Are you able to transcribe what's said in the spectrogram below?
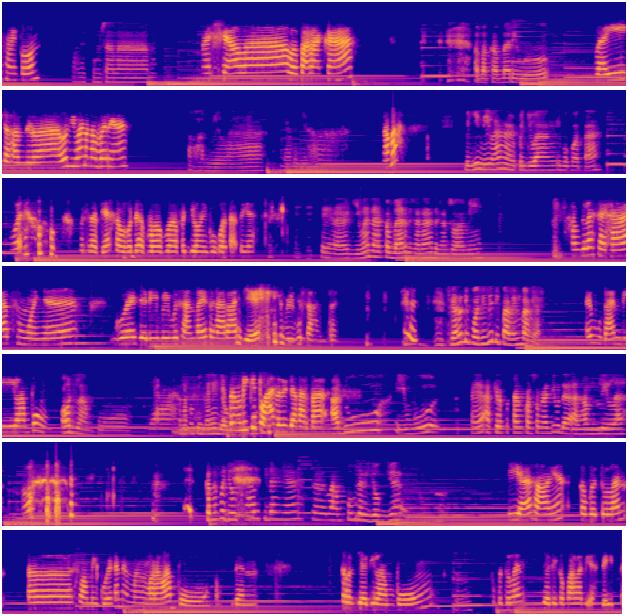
Assalamualaikum. Waalaikumsalam. Masya Allah, Bapak Raka. Apa kabar Ibu? Baik, Alhamdulillah. Lu gimana kabarnya? Alhamdulillah. Ya begini. Apa? Beginilah pejuang ibu kota. Waduh, berat ya kalau udah bawa-bawa pejuang ibu kota tuh ya. Ya, gimana kabar di sana dengan suami? Alhamdulillah sehat semuanya. Gue jadi ibu santai sekarang, Je. ibu santai. Sekarang di posisi di Palembang ya? Eh bukan di Lampung. Oh di Lampung. Ya. Kenapa pindahnya jauh? Nyebrang dikit lah dari Jakarta. Aduh, ibu, saya akhir pekan kosong aja udah alhamdulillah. Oh. Kenapa jauh sekali pindahnya ke Lampung dari Jogja? iya, soalnya kebetulan eh suami gue kan emang orang Lampung dan kerja di Lampung Hmm. kebetulan jadi kepala di SDIT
